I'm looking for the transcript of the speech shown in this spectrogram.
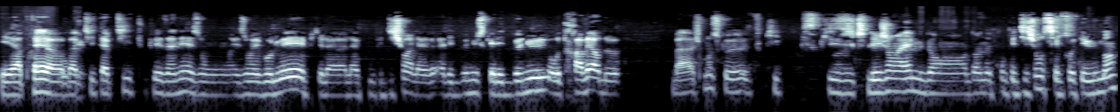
Et après, euh, bah, petit à petit, toutes les années, elles ont, elles ont évolué. Et puis la, la compétition, elle, elle, est devenue ce qu'elle est devenue au travers de. Bah, je pense que ce, que les gens aiment dans, dans notre compétition, c'est le côté humain.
